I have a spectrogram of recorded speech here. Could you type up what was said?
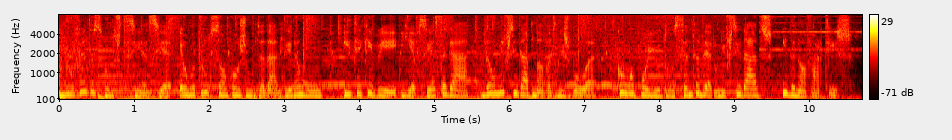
90 Segundos de Ciência é uma produção conjunta da Antena 1, ITQB e FCSH da Universidade Nova de Lisboa, com o apoio do Santander Universidades e da Nova Artis.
